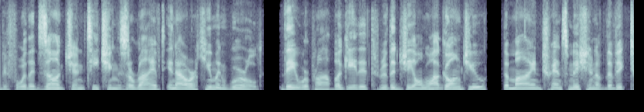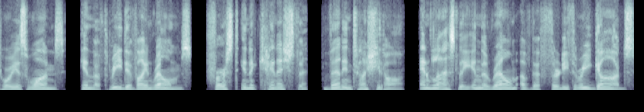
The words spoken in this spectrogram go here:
Before the Dzogchen teachings arrived in our human world, they were propagated through the Gyalwa Gongju, the mind transmission of the victorious ones, in the three divine realms, first in Akanishta, then in Tushita, and lastly in the realm of the 33 gods,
